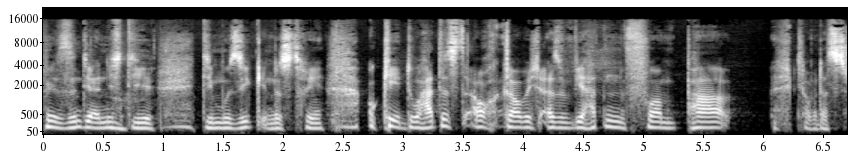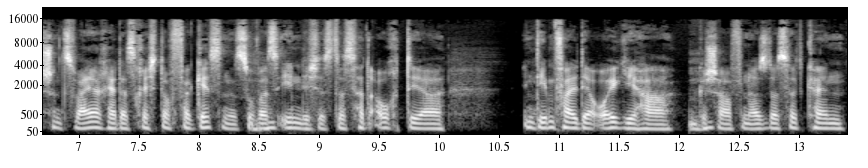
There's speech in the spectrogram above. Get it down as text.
Wir sind ja nicht die, die Musikindustrie. Okay, du hattest auch, glaube ich, also wir hatten vor ein paar ich glaube, das ist schon zwei Jahre her, das Recht auf Vergessen ist sowas mhm. ähnliches. Das hat auch der in dem Fall der EuGH mhm. geschaffen. Also das hat kein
